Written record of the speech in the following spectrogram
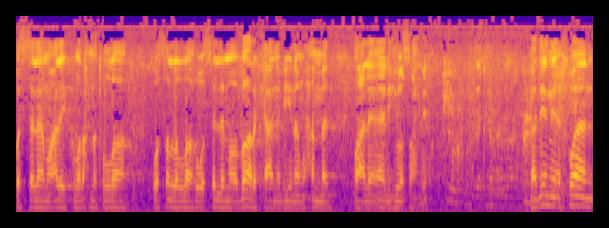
والسلام عليكم ورحمة الله وصلى الله وسلم وبارك على نبينا محمد وعلى آله وصحبه. بعدين يا إخوان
